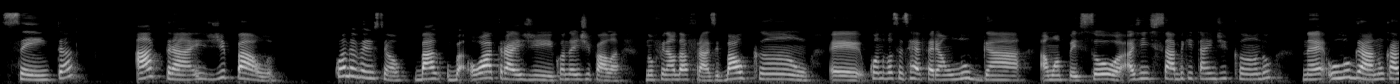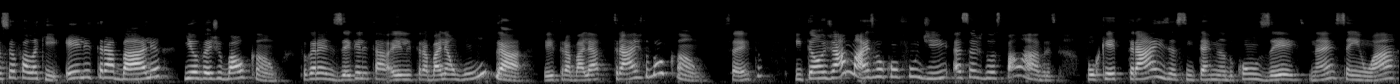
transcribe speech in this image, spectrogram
senta atrás de Paula. Quando eu vejo assim, ó, ou atrás de, quando a gente fala no final da frase balcão, é, quando você se refere a um lugar, a uma pessoa, a gente sabe que está indicando né, o lugar. No caso, se eu falo aqui, ele trabalha e eu vejo o balcão. Estou querendo dizer que ele, tá, ele trabalha em algum lugar, ele trabalha atrás do balcão, certo? Então, eu jamais vou confundir essas duas palavras, porque traz, assim, terminando com Z, né, sem o A,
